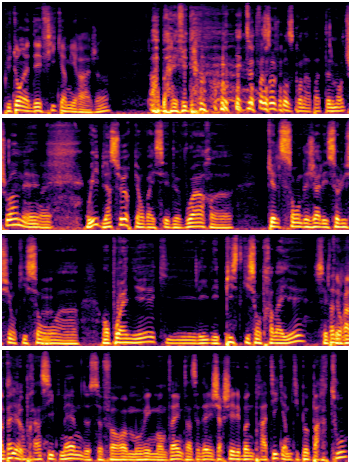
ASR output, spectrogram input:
plutôt un défi qu'un mirage. Hein. ah bah évidemment. de toute façon, je pense qu'on n'a pas tellement de choix, mais oui, bien sûr. Puis on va essayer de voir euh, quelles sont déjà les solutions qui sont mm. euh, empoignées, qui, les, pistes qui sont travaillées. Ça nous rappelle le principe même de ce forum Moving Mountains, hein, c'est d'aller chercher les bonnes pratiques un petit peu partout.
